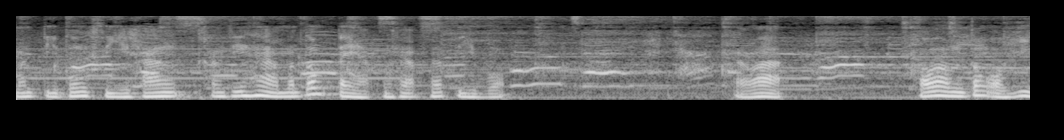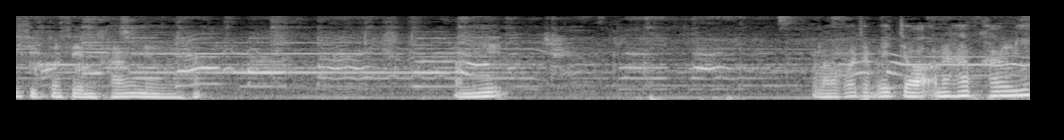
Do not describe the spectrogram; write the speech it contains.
มันตีต้อง4ครั้ง ครั้งที่ 5 มันต้องแตกนะครับ ถ้าตีบวกแต่ว่า เพราะว่ามันต้องออก 20%ครั้งหนึ่งนะครับอันนี้ เราก็จะไปเจาะนะครับ ครั้งนี้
